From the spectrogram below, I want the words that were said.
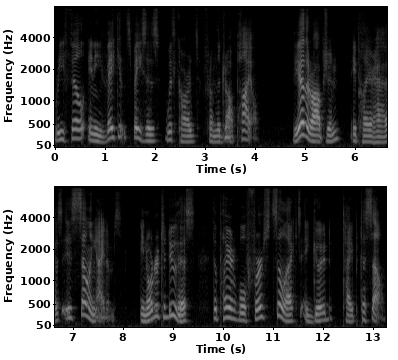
refill any vacant spaces with cards from the draw pile. The other option a player has is selling items. In order to do this, the player will first select a good type to sell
